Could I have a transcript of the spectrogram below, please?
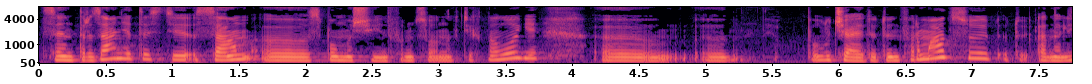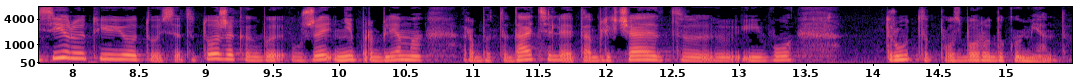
Центр занятости сам э, с помощью информационных технологий э, э, получает эту информацию, анализирует ее, то есть это тоже как бы уже не проблема работодателя, это облегчает э, его труд по сбору документов.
